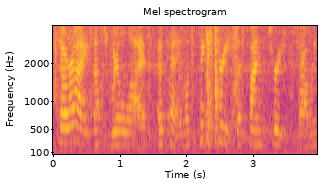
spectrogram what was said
It's all right. That's real life. Okay, let's pick a treat. Let's find a treat, shall we?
